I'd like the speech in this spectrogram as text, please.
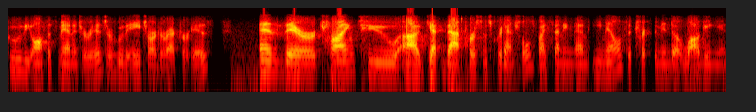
who the office manager is or who the HR director is. And they're trying to uh, get that person's credentials by sending them emails that trick them into logging in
